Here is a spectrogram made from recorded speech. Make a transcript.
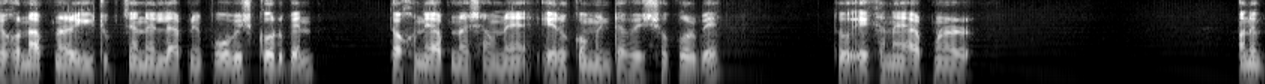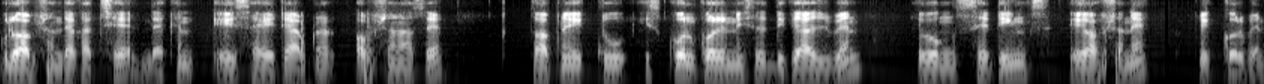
যখন আপনার ইউটিউব চ্যানেলে আপনি প্রবেশ করবেন, তখনই আপনার সামনে এরকম ইন্টারভিউ শো করবে। তো এখানে আপনার অনেকগুলো অপশান দেখাচ্ছে। দেখেন, এই সাইডে আপনার অপশন আছে। তো আপনি একটু স্ক্রল করে নিচের দিকে আসবেন এবং সেটিংস এই অপশানে ক্লিক করবেন।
